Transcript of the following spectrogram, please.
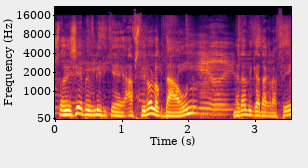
Στο νησί επιβλήθηκε αυστηρό lockdown μετά την καταγραφή.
